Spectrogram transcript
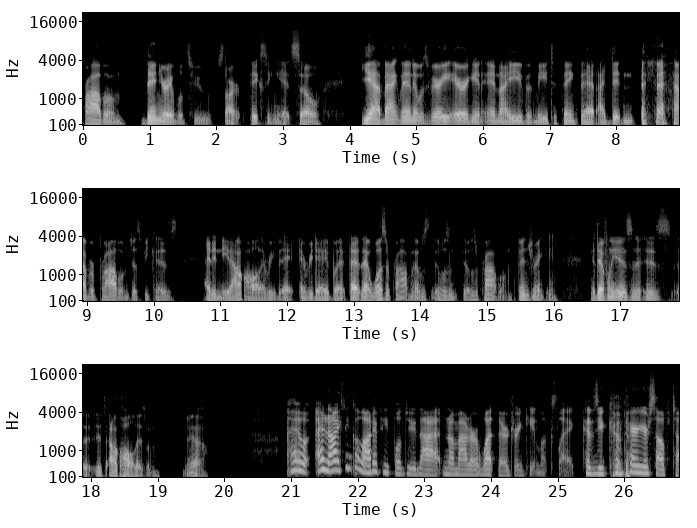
problem, then you're able to start fixing it. So, yeah, back then it was very arrogant and naive of me to think that I didn't have a problem just because I didn't need alcohol every day every day, but that that was a problem. It was it wasn't it was a problem. Binge drinking. It definitely is is uh, it's alcoholism. Yeah. I and I think a lot of people do that no matter what their drinking looks like, because you compare yourself to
